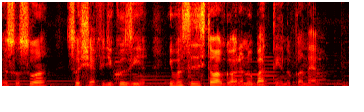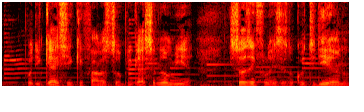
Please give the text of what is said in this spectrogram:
eu sou Suan, sou chefe de cozinha e vocês estão agora no Batendo Panela, podcast que fala sobre gastronomia e suas influências no cotidiano,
